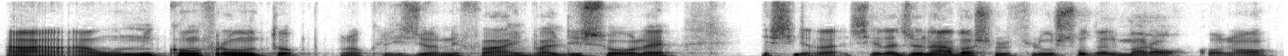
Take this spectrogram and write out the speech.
a, a un confronto, pochi giorni fa, in Val di Sole, e si, si ragionava sul flusso del Marocco, no?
